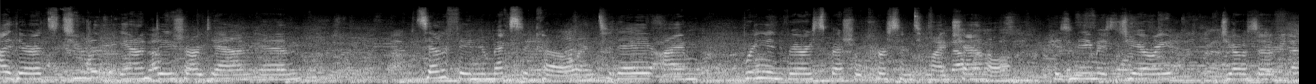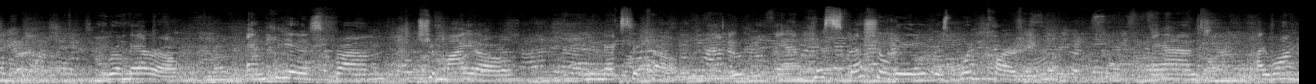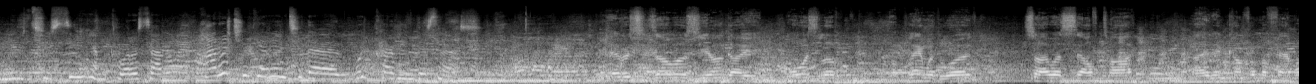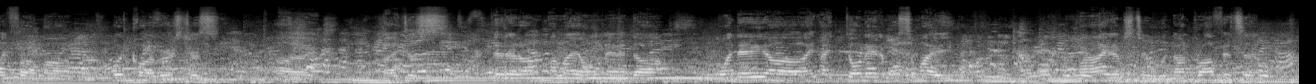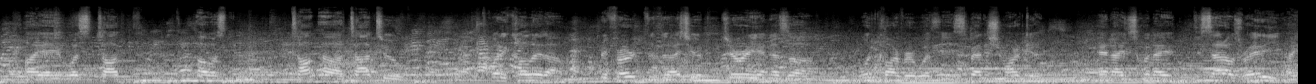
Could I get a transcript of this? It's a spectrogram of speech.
Hi there, it's Judith Anne Desjardins in Santa Fe, New Mexico, and today I'm bringing a very special person to my channel. His name is Jerry Joseph Romero, and he is from Chimayo, New Mexico. And his specialty is wood carving, and I want you to see him close up. How did you get into the wood carving business? Ever since I was young, I always loved playing with wood. So I was self-taught. I didn't come from a family from uh, wood carvers. Just I just did it on, on my own. And uh, one day uh, I, I, donated most of my my items to nonprofits, and I was taught I was taught uh, taught to what do you call it? Uh, referred to the actually jury in as a wood carver with the Spanish market. And I just, when I decided I was ready, I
